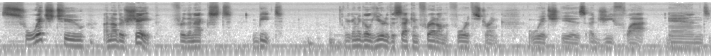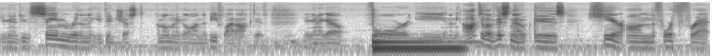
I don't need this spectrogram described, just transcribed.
switch to another shape for the next beat. you're going to go here to the second fret on the fourth string, which is a G flat. And you're going to do the same rhythm that you did just a moment ago on the B flat octave. You're going to go 4, E, and then the octave of this note is here on the fourth fret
